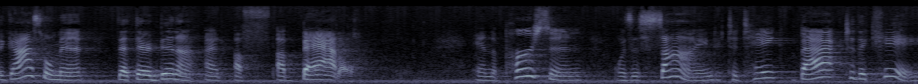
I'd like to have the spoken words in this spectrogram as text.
The gospel meant that there had been a, a, a, a battle, and the person was assigned to take back to the king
